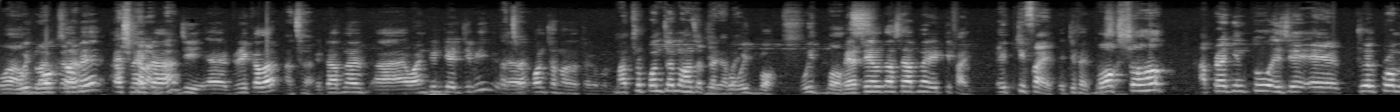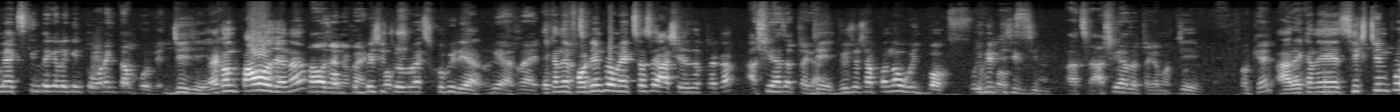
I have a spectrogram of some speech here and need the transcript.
wow with box হবে। এটা জি গ্রে কালার আচ্ছা। এটা আপনার ওয়ান টোয়েন্টি এইট জিবি আচ্ছা। পঞ্চান্ন হাজার টাকা পড়বে। মাত্র 55000 টাকা with box with box battery health আছে আপনার eighty five 85 eighty five box সহ আপনারা কিন্তু এই যে 12 প্রো ম্যাক্স কিনতে গেলে কিন্তু অনেক দাম পড়বে। জি জি এখন পাওয়া যায় না। পাওয়া যায় না, খুব বেশি box টুয়েলভ ম্যাক্স খুবই রেয়ার রিয়ার রাইট এখানে ফোরটিন প্রো ম্যাক্স আছে আশি হাজার টাকা। 80000 টাকা। জি দুইশো ছাপ্পান্ন with box two With fifty box। Six GB আচ্ছা 80000 টাকা মাত্র। জি। ওকে আর এখানে সিক্সটিন প্রো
